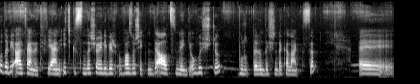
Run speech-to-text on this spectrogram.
bu da bir alternatif. Yani iç kısımda şöyle bir vazo şeklinde altın rengi oluştu. Bulutların dışında kalan kısım. Ee,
